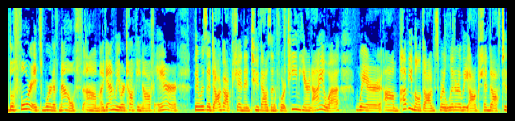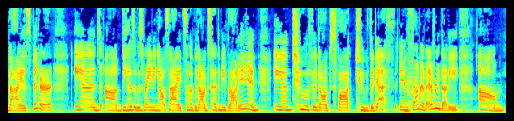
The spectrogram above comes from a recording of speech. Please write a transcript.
Before it's word of mouth. Um, again we were talking off air. There was a dog auction in 2014 here in iowa where um, puppy mill dogs were literally auctioned off to the highest bidder. And um, because it was raining outside some of the dogs had to be brought in and two of the dogs fought to the death in front of everybody. Um,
